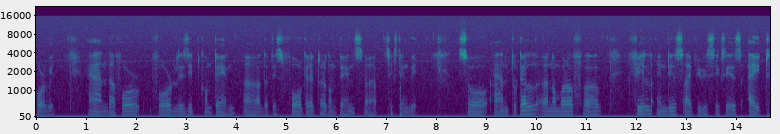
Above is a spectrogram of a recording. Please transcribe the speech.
4 bit. And the 4 4 digit contain uh, that is 4 character contains uh, 16 bit. So and total uh, number of uh, field in this IPv6 is 8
